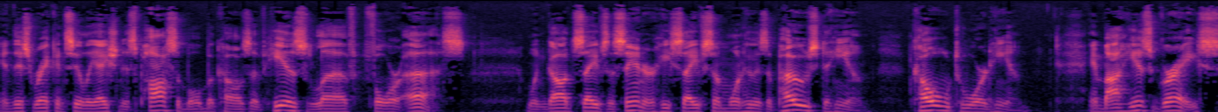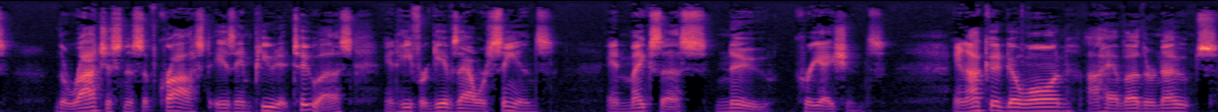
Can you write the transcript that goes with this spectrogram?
and this reconciliation is possible because of His love for us. When God saves a sinner, He saves someone who is opposed to Him, cold toward Him. And by His grace, the righteousness of Christ is imputed to us, and He forgives our sins and makes us new creations. And I could go on. I have other notes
